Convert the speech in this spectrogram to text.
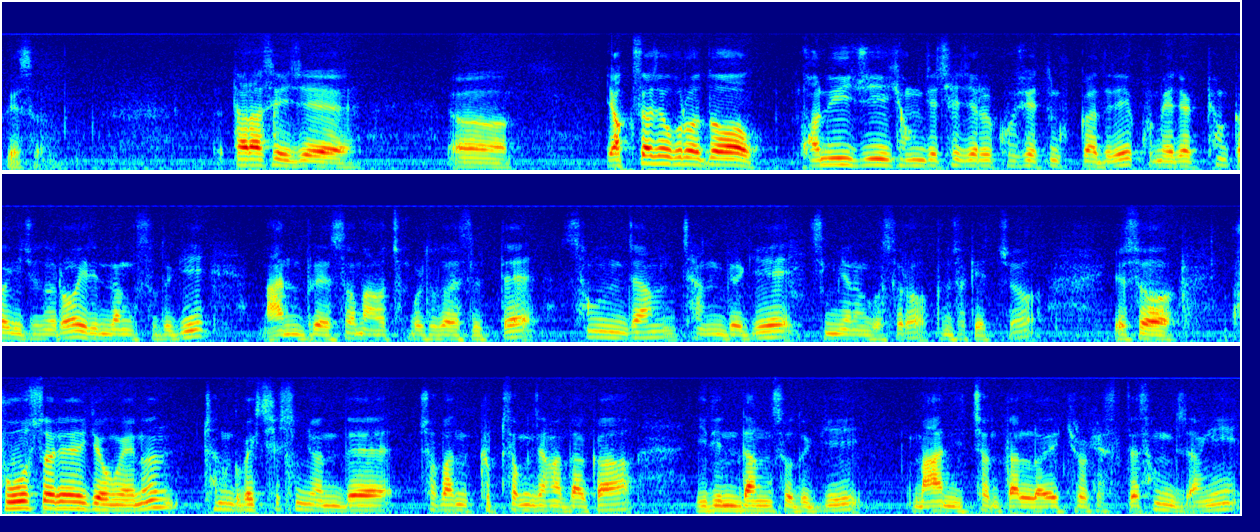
그래서 따라서 이제 어 역사적으로도 권위주의 경제 체제를 고수했던 국가들이 구매력 평가 기준으로 일인당 소득이 만 불에서 만 오천 불 도달했을 때 성장 장벽에 직면한 것으로 분석했죠. 그래서 구소련의 경우에는 1970년대 초반 급성장하다가 일인당 소득이 12,000달러에 기록했을 때 성장이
